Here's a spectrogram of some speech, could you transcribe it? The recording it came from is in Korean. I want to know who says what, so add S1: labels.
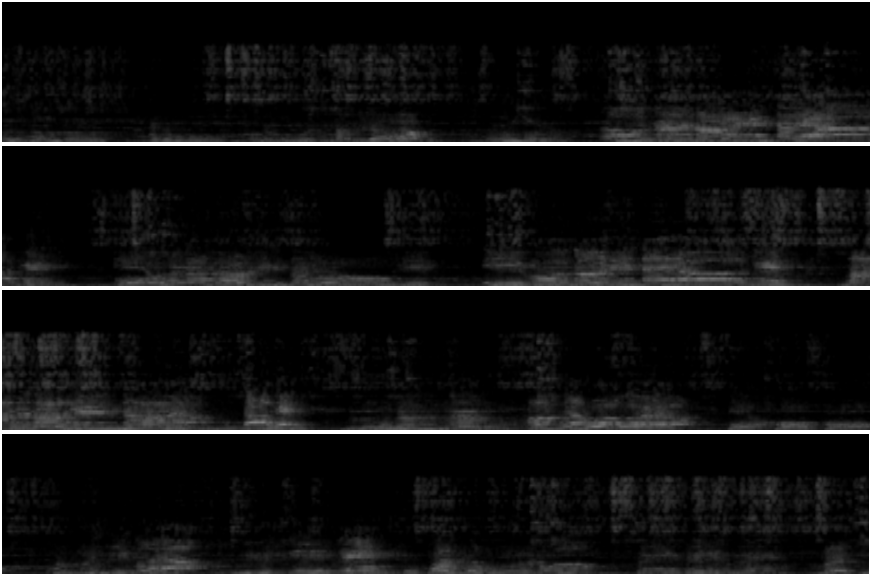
S1: 아유 잘한다.
S2: 앞에 보고
S1: 앞에 보고 노래 크게 하세요. 잘한다.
